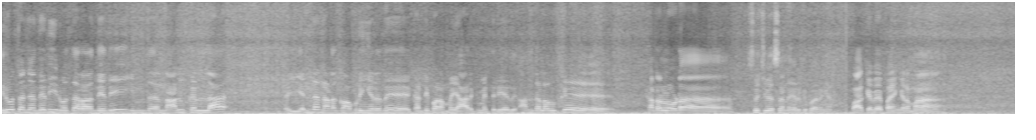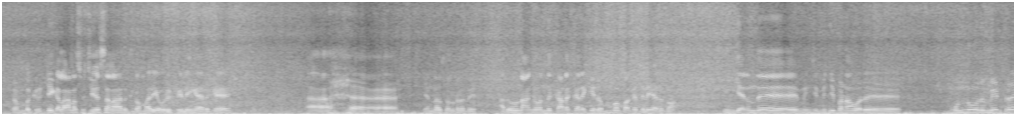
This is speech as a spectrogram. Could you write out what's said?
இருபத்தஞ்சாந்தேதி இருபத்தாறாந்தேதி இந்த நாட்களில் என்ன நடக்கும் அப்படிங்கிறது கண்டிப்பாக நம்ம யாருக்குமே தெரியாது. அந்த அளவுக்கு கடலோட சுச்சுவேஷன் இருக்குது பாருங்கள் பார்க்கவே பயங்கரமாக ரொம்ப கிரிட்டிக்கலான சுச்சுவேஷனாக இருக்கிற மாதிரி ஒரு ஃபீலிங்காக இருக்குது என்ன சொல்கிறது அதுவும் நாங்கள் வந்து கடற்கரைக்கு ரொம்ப பக்கத்துலேயே இருக்கோம். இங்கேருந்து மிஞ்சி மிஞ்சி போனால் ஒரு முந்நூறு மீட்ரு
